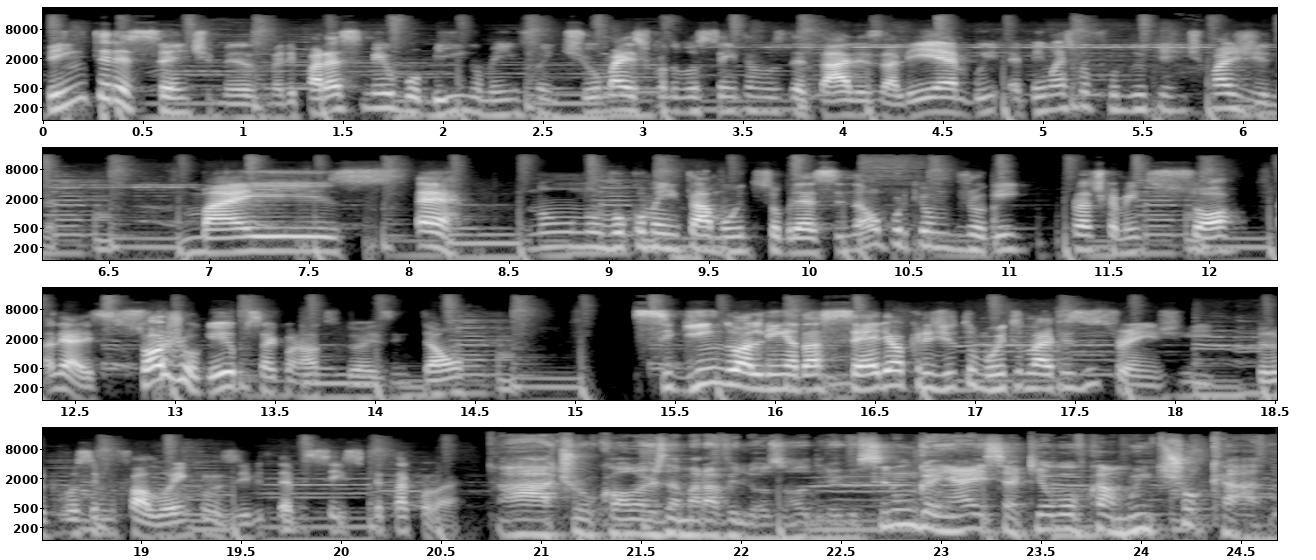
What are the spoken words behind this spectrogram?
bem interessante mesmo. Ele parece meio bobinho, meio infantil, mas quando você entra nos detalhes ali, é, é bem mais profundo do que a gente imagina. Mas, é, não, não vou comentar muito sobre essa não, porque eu joguei praticamente só. Aliás, só joguei o Psychonauts 2, então. Seguindo a linha da série, eu acredito muito no Life is Strange. E pelo que você me falou, inclusive, deve ser espetacular. Ah, True Colors é maravilhoso, Rodrigo. Se não ganhar esse aqui, eu vou ficar muito chocado.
